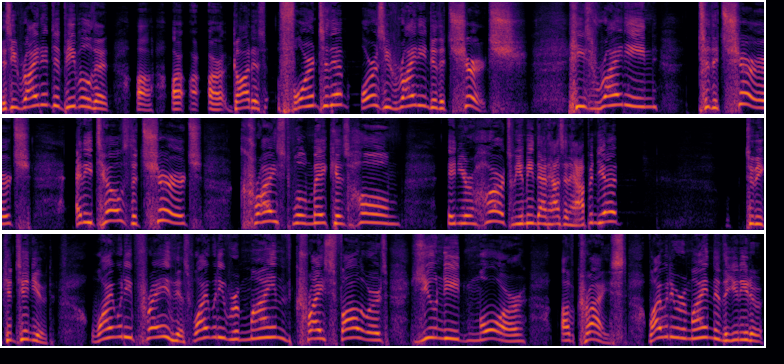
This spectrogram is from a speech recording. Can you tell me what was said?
Is he writing to people that uh, are, are, are, God is foreign to them, or is he writing to the church? He's writing to the church, and he tells the church Christ will make his home in your hearts. Well, you mean that hasn't happened yet? To be continued. Why would he pray this? Why would he remind Christ's followers, you need more of Christ. Why would he remind them that you need a,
